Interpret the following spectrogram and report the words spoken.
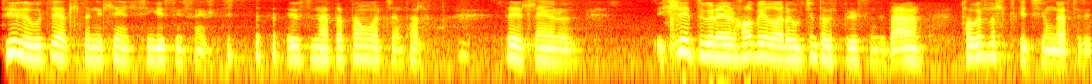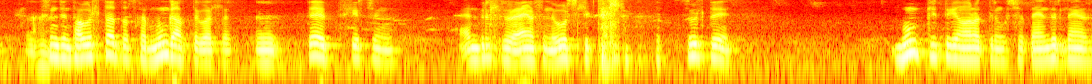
тэр үзэн ядалтай нэлийн шингээсэн санагдчих. Ерөөс надад том болж байгаа таалагдав. Тэгээд амар эхлээ зүгээр амар хоббигоор хөгжим тоглолт гэсэн. Дараа нь тоглолт гэж юм гарч ирээд. Гэсэн чинь тоглолтод басахаар мөнгө авдаг болоод. Тэгээд тэгэхээр чинь амьдрал амар сан өөрчлөгдөл. Сүлдээ мөнгө юм ороод ирэнгүүт шууд амьдрал амар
